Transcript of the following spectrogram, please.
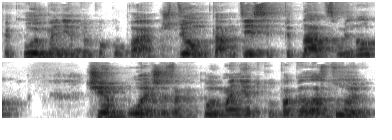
Какую монету покупаем? Ждем там 10-15 минут. Чем больше за какую монетку поголосуют,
